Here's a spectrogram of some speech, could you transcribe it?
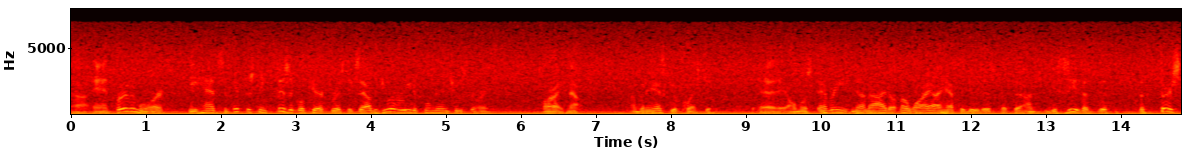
Uh, and furthermore, he had some interesting physical characteristics. Al, did you ever read a Fu Manchu story? All right, now, I'm going to ask you a question. Uh, almost every now, now I don't know why I have to do this, but uh, you see the, the the thirst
